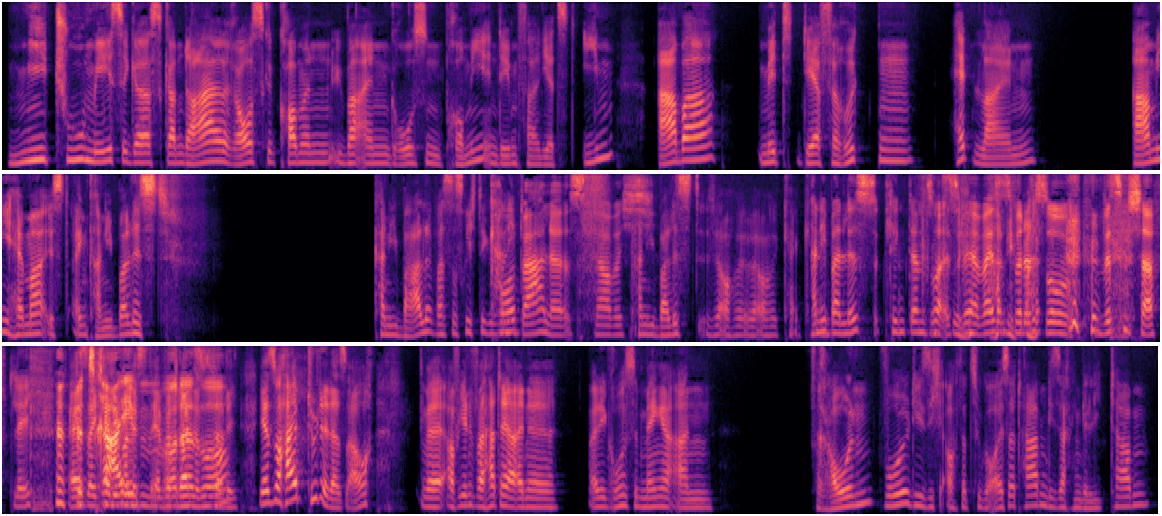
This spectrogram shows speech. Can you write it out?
MeToo-mäßiger Skandal rausgekommen über einen großen Promi, in dem Fall jetzt ihm, aber mit der verrückten Headline Army Hammer ist ein Kannibalist. Kannibale, was ist das richtige Wort? Kannibale ist, glaube ich. Kannibalist ist ja auch, auch Kannibalist klingt dann so, als wäre, weiß es würde das so wissenschaftlich betreiben er oder so. Ja, so halb tut er das auch. Äh, auf jeden Fall hat er eine, eine große Menge an Frauen wohl, die sich auch dazu geäußert haben, die Sachen geleakt haben,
